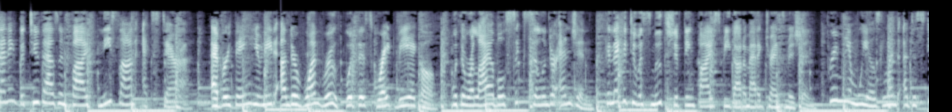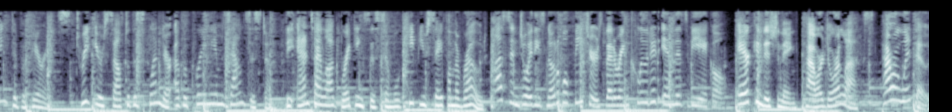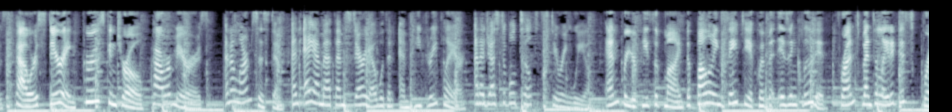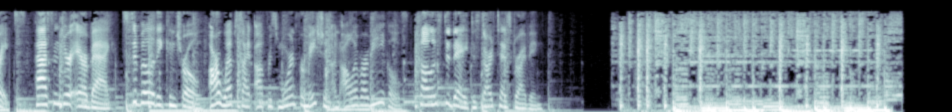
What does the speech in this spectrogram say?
the 2005 Nissan Xterra. Everything you need under one roof with this great vehicle. With a reliable six-cylinder engine connected to a smooth shifting five-speed automatic transmission. Premium wheels lend a distinctive appearance. Treat yourself to the splendor of a premium sound system. The anti-lock braking system will keep you safe on the road. Plus, enjoy these notable features that are included in this vehicle. Air conditioning, power door locks, power windows, power steering, cruise control, power mirrors, an alarm system, an AM FM stereo with an MP3 player, an adjustable tilt steering wheel. And for your peace of mind, the following safety equipment is included. Front ventilated disc brakes, passenger airbag, stability control. Our website offers more information on all of our vehicles. Call us today to start test driving.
